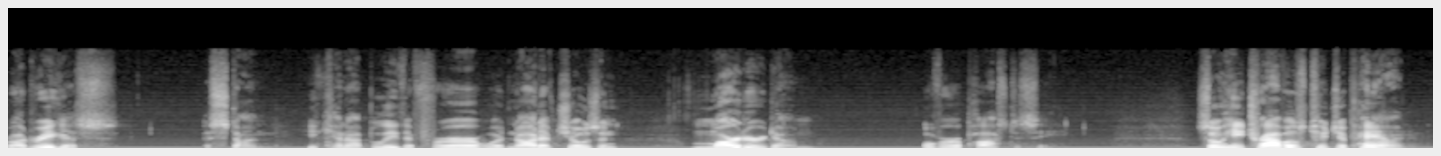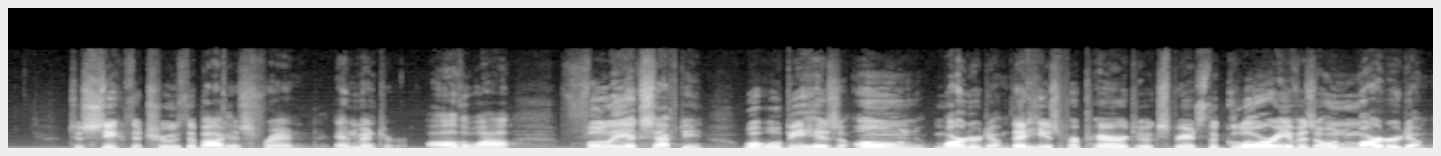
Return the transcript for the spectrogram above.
Rodriguez is stunned. He cannot believe that Ferreira would not have chosen martyrdom over apostasy. So he travels to Japan to seek the truth about his friend and mentor, all the while fully accepting what will be his own martyrdom that he is prepared to experience, the glory of his own martyrdom.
